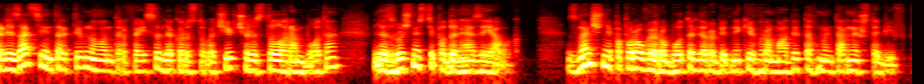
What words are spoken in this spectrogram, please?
реалізація інтерактивного інтерфейсу для користувачів через Telegram-бота для зручності подання заявок, зменшення паперової роботи для робітників громади та гуманітарних штабів,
